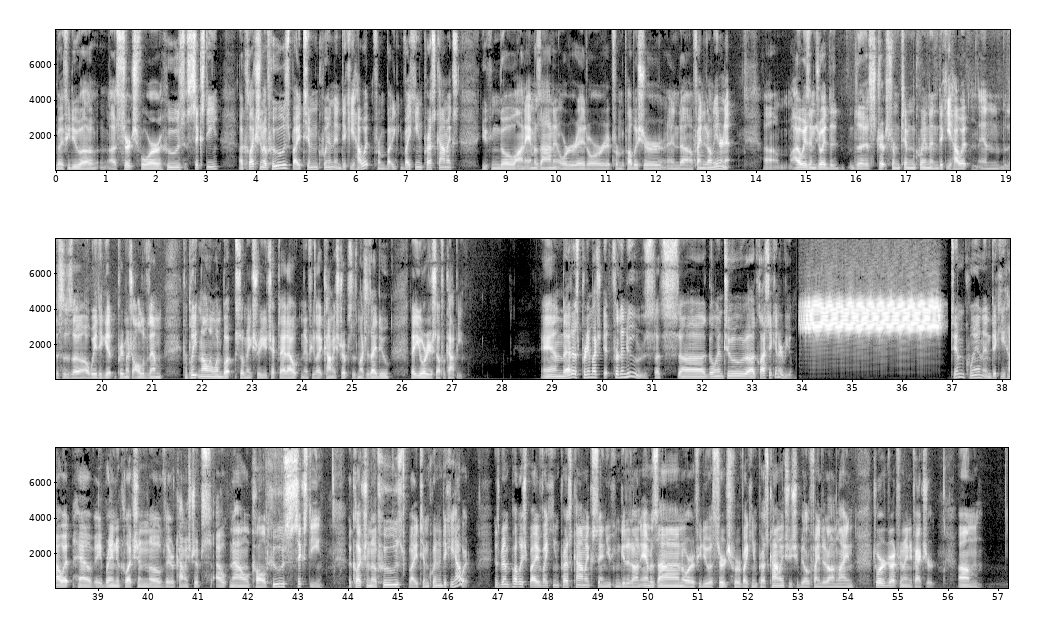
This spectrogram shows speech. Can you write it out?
but if you do a, a search for Who's 60, a collection of Who's by Tim Quinn and Dicky Howett from Viking Press Comics, you can go on Amazon and order it or from the publisher and uh, find it on the internet. Um, I always enjoyed the the strips from Tim Quinn and Dicky Howett, and this is a, a, way to get pretty much all of them complete and all in one book. So make sure you check that out, and if you like comic strips as much as I do, that you order yourself a copy. And that is pretty much it for the news. Let's uh, go into a classic interview. Tim Quinn and Dicky Howett have a brand new collection of their comic strips out now called Who's 60, a collection of Who's by Tim Quinn and Dicky Howett. It's been published by Viking Press Comics, and you can get it on Amazon, or if you do a search for Viking Press Comics, you should be able to find it online to order direct from the manufacturer. Um,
